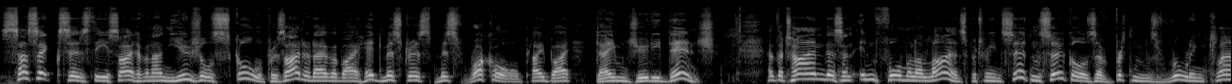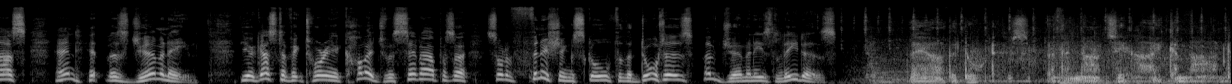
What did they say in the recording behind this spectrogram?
Sussex is the site of an unusual school presided over by headmistress Miss Rockall, played by Dame Judi Dench. At the time, there's an informal alliance between certain circles of Britain's ruling class and Hitler's Germany. The Augusta Victoria College was set up as a sort of finishing school for the daughters of Germany's leaders. They are the daughters of the Nazi High Command.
